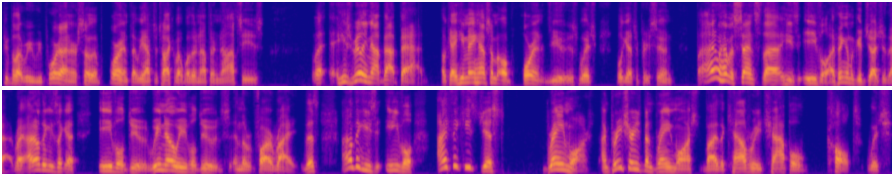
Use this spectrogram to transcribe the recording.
people that we report on are so abhorrent that we have to talk about whether or not they're Nazis. He's really not that bad. Okay, he may have some abhorrent views, which we'll get to pretty soon. But I don't have a sense that he's evil. I think I'm a good judge of that, right? I don't think he's like a evil dude. We know evil dudes in the far right. This, I don't think he's evil. I think he's just brainwashed. I'm pretty sure he's been brainwashed by the Calvary Chapel cult, which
